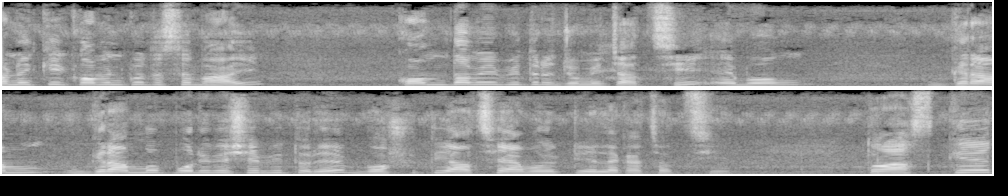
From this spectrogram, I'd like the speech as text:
অনেকেই কমেন্ট করতেছে, ভাই, কম দামের ভিতরে জমি চাচ্ছি এবং গ্রাম, গ্রাম্য পরিবেশের ভিতরে বসতি আছে এমন একটি এলাকা চাচ্ছি। তো আজকের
